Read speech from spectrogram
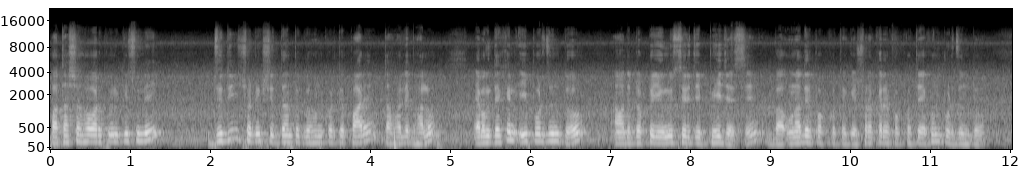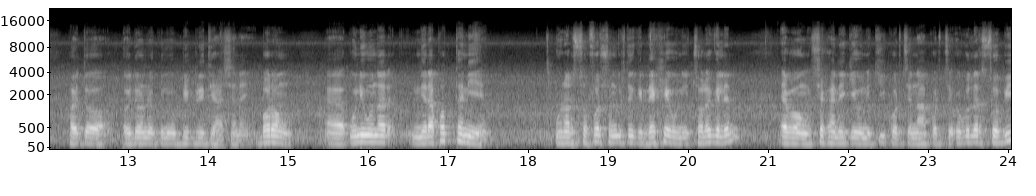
হতাশা হওয়ার কোনো কিছু নেই। যদি সঠিক সিদ্ধান্ত গ্রহণ করতে পারে, তাহলে ভালো। এবং দেখেন এই পর্যন্ত আমাদের ডক্টর ইউনুসের যে পেজ আছে বা ওনাদের পক্ষ থেকে, সরকারের পক্ষ থেকে এখন পর্যন্ত হয়তো ওই ধরনের কোনো বিবৃতি আসে নাই। বরং উনি ওনার নিরাপত্তা নিয়ে ওনার সফর থেকে রেখে উনি চলে গেলেন এবং সেখানে গিয়ে উনি কী করছে, না করছে, ওগুলোর ছবি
